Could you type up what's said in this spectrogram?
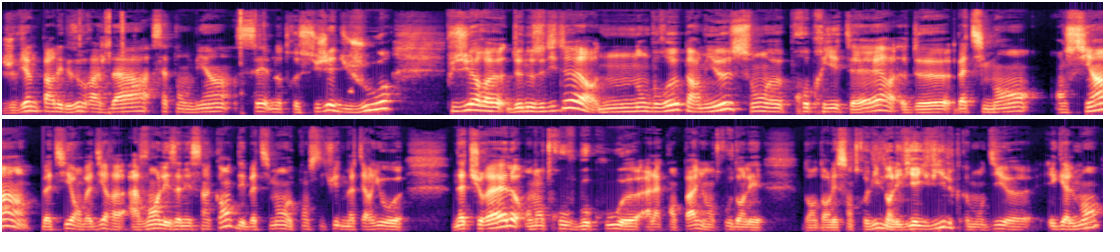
Je viens de parler des ouvrages d'art. Ça tombe bien, c'est notre sujet du jour. Plusieurs euh, de nos auditeurs, nombreux parmi eux, sont euh, propriétaires de bâtiments anciens, bâtis, on va dire, avant les années 50, des bâtiments euh, constitués de matériaux naturels. On en trouve beaucoup à la campagne, on en trouve dans les, dans, dans les centres-villes, dans les vieilles villes, comme on dit également.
